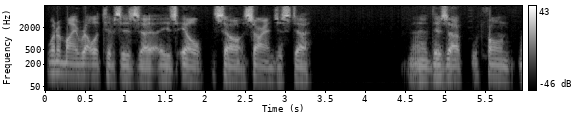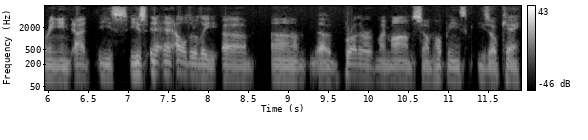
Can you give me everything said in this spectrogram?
one of my relatives is uh, is ill, so sorry. I'm just. Uh, uh, there's a phone ringing. Uh, he's he's an elderly um, um, brother of my mom, so I'm hoping he's he's okay.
